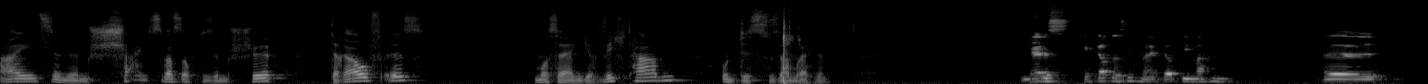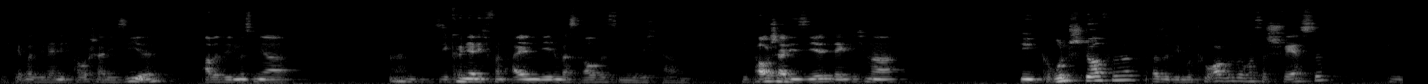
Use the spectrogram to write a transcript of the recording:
einzelnen Scheiß, was auf diesem Schiff drauf ist, muss er ein Gewicht haben und das zusammenrechnen. Ja, das, ich glaube das nicht mal. Ich glaube, die machen, äh, ich denke mal, sie werden nicht pauschalisieren, aber sie müssen ja, sie können ja nicht von allen jedem, was drauf ist, ein Gewicht haben. Sie pauschalisieren, denke ich mal, die Grundstoffe, also die Motoren und so, was das Schwerste, die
